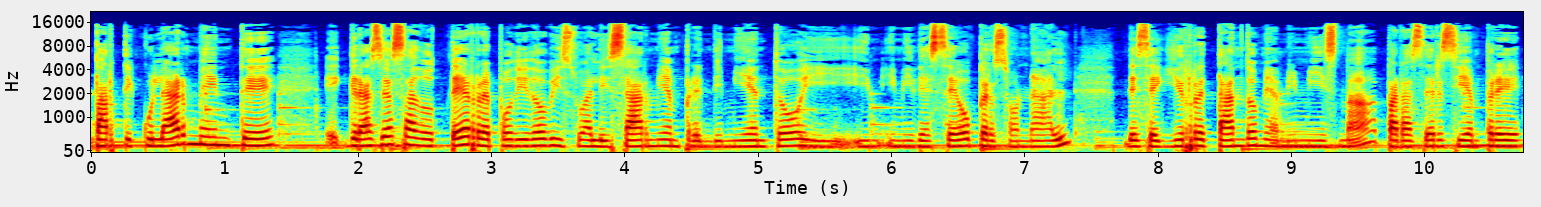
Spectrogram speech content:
particularmente eh, gracias a doTERRA he podido visualizar mi emprendimiento y, mi deseo personal de seguir retándome a mí misma para hacer siempre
